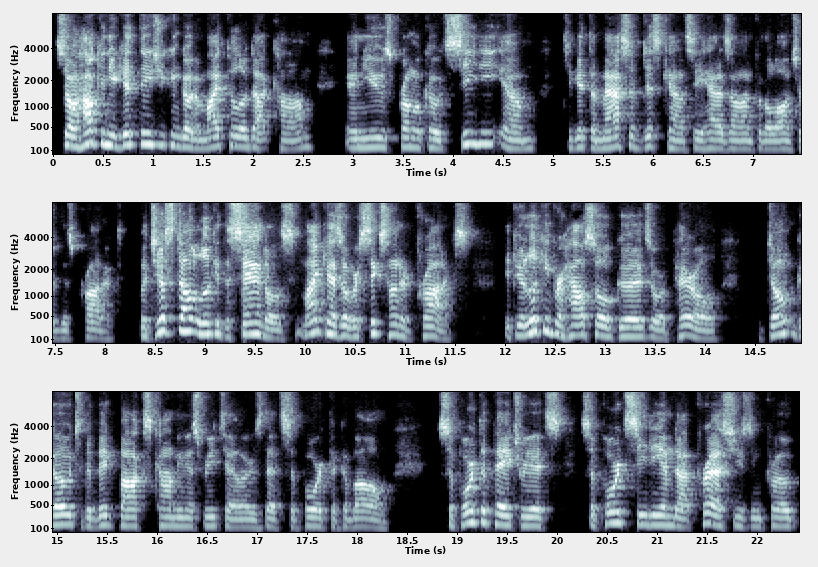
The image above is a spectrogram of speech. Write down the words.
So, how can you get these? You can go to mypillow.com and use promo code CDM to get the massive discounts he has on for the launch of this product. But just don't look at the sandals. Mike has over 600 products. If you're looking for household goods or apparel, don't go to the big box communist retailers that support the cabal. Support the Patriots, support CDM.press using pro,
